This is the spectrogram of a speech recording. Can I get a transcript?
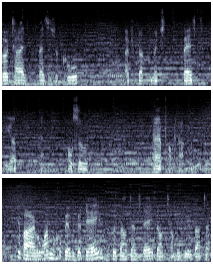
bow ties, feathers are cool. I forgot to mention the be up, and also, uh, probably not. Goodbye, everyone. Hope you have a good day, good Valentine's Day. Don't tell me who your Valentine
